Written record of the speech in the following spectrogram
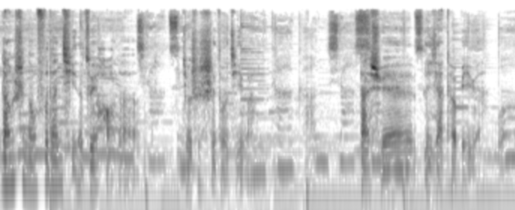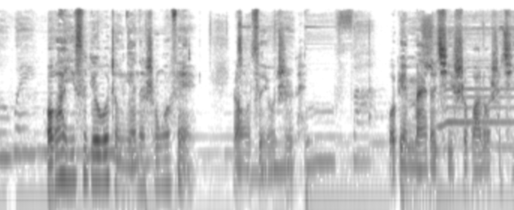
当时能负担起的最好的就是石头记吧。大学离家特别远，我爸一次给我整年的生活费，让我自由支配，我便买得起施华洛世奇。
